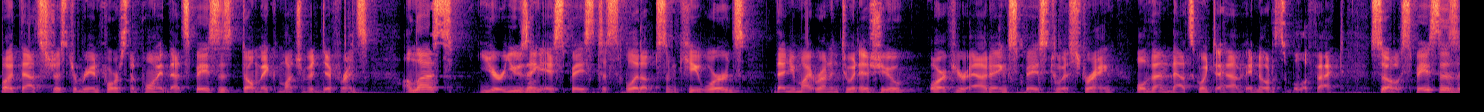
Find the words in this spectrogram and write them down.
but that's just to reinforce the point that spaces don't make much of a difference. Unless you're using a space to split up some keywords, then you might run into an issue. Or if you're adding space to a string, well, then that's going to have a noticeable effect. So spaces,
